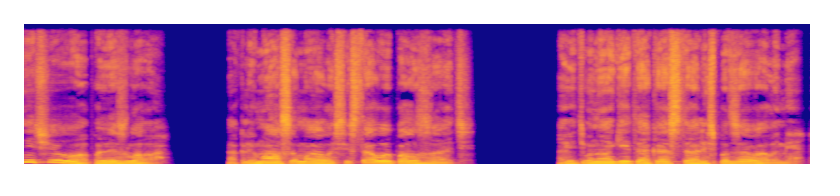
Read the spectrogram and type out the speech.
Ничего, повезло. Оклемался малость и стал выползать. А ведь многие так и остались под завалами.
